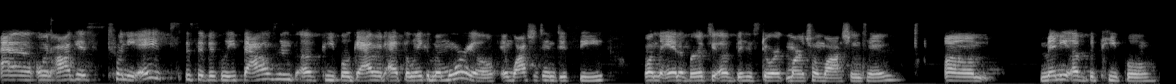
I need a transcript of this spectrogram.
uh, on August 28th, specifically, thousands of people gathered at the Lincoln Memorial in Washington, D.C. on the anniversary of the historic March on Washington. Um, many of the people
